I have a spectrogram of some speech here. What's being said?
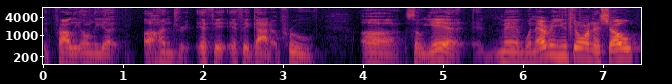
is probably only a a hundred if it if it got approved. Uh, so yeah, man. Whenever you throw on a show,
